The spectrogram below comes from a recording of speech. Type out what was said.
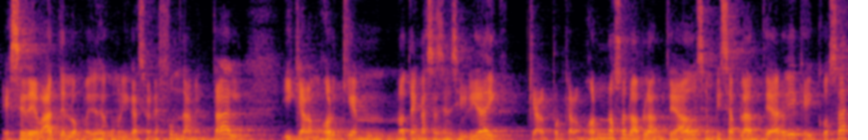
ese debate en los medios de comunicación es fundamental y que a lo mejor quien no tenga esa sensibilidad y que porque a lo mejor no se lo ha planteado, se empieza a plantear, oye, que hay cosas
